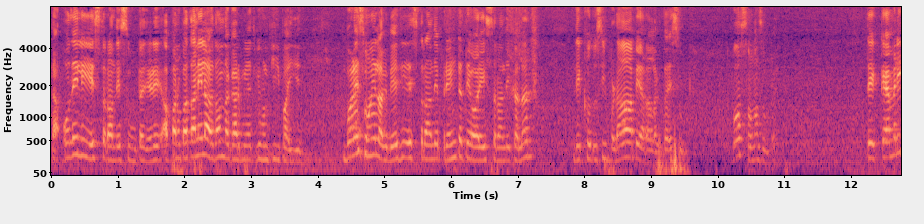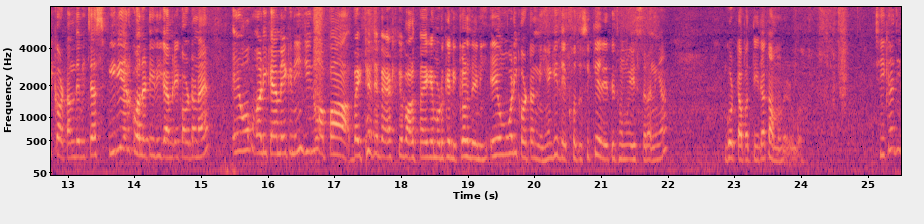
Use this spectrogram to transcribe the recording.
ਤਾਂ ਉਹਦੇ ਲਈ ਇਸ ਤਰ੍ਹਾਂ ਦੇ ਸੂਟ ਹੈ ਜਿਹੜੇ ਆਪਾਂ ਨੂੰ ਪਤਾ ਨਹੀਂ ਲੱਗਦਾ ਹੁੰਦਾ ਗਰਮੀਆਂ 'ਚ ਵੀ ਹੁਣ ਕੀ ਪਾਈਏ। ਬੜੇ ਸੋਹਣੇ ਲੱਗਦੇ ਆ ਜੀ ਇਸ ਤਰ੍ਹਾਂ ਦੇ ਪ੍ਰਿੰਟ ਤੇ ਔਰ ਇਸ ਤਰ੍ਹਾਂ ਦੇ ਕਲਰ। ਦੇਖੋ ਤੁਸੀਂ, ਬੜਾ ਪਿਆਰਾ ਲੱਗਦਾ ਇਹ ਸੂਟ। ਬਹੁਤ ਸੋਹਣਾ ਸੂਟ ਹੈ ਤੇ ਕੈਮਰੀ ਕਾਟਨ ਦੇ ਵਿੱਚ ਹੈ ਸੁਪੀਰੀਅਰ ਕੁਆਲਿਟੀ ਦੀ ਕੈਮਰੀ ਕਾਟਨ ਹੈ ਇਹ ਉਹ ਵਾਲੀ ਕੈਮਰਿਕ ਨਹੀਂ ਜਿਹਨੂੰ ਆਪਾਂ ਬੈਠੇ ਤੇ ਬੈਠ ਕੇ ਵਲ ਪੈ ਕੇ ਮੁੜ ਕੇ ਨਿਕਲਦੇ ਨਹੀਂ। ਇਹ ਉਹ ਵਾਲੀ ਕਾਟਨ ਨਹੀਂ ਹੈਗੀ। ਦੇਖੋ ਤੁਸੀਂ, ਘੇਰੇ ਤੇ ਤੁਹਾਨੂੰ ਇਸ ਤਰ੍ਹਾਂ ਦੀਆਂ ਗੋਟਾ ਪੱਤੀ ਦਾ ਕੰਮ ਮਿਲੂਗਾ। ਠੀਕ ਹੈ ਜੀ?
